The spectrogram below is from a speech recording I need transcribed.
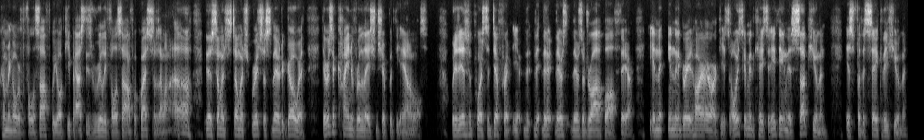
coming over philosophically. I'll keep asking these really philosophical questions. I want, oh, ah, there's so much so much richness there to go with. There is a kind of relationship with the animals but it is of course a different you know, th- th- there's there's a drop off there in the in the great hierarchy it's always going to be the case that anything that's subhuman is for the sake of the human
